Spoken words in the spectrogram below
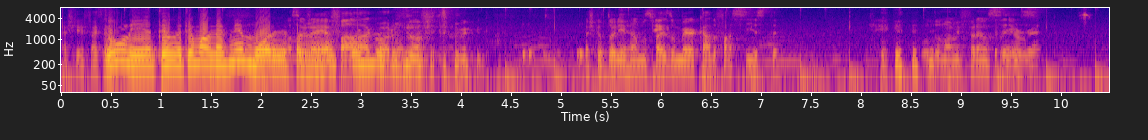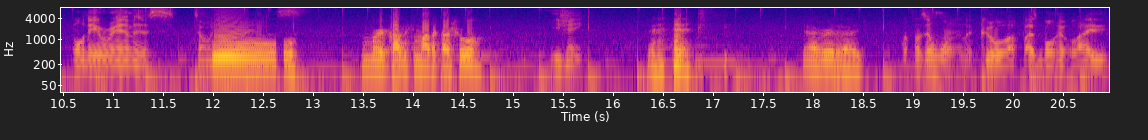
Acho que ele faz. Eu lembro, eu tenho, eu tenho uma leve memória. de Nossa, eu já um ia falar agora o nome do mercado. Acho que o Tony Ramos faz o mercado fascista. O do nome francês. Tony Ramos. Tony O, Ramos. o mercado que mata cachorro? E, gente, É, é verdade. Vai fazer um ano que o rapaz morreu lá e.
